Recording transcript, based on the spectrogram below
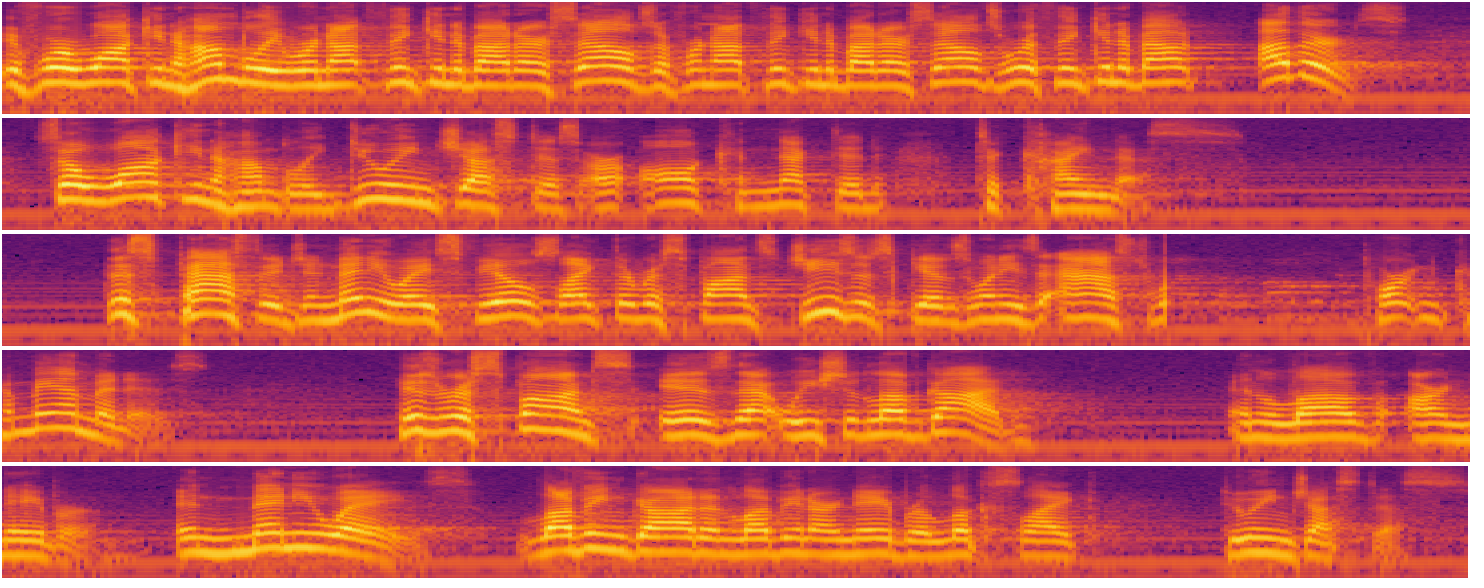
If we're walking humbly, we're not thinking about ourselves. If we're not thinking about ourselves, we're thinking about others. So, walking humbly, doing justice are all connected to kindness. This passage, in many ways, feels like the response Jesus gives when he's asked what the most important commandment is. His response is that we should love God and love our neighbor. In many ways, loving God and loving our neighbor looks like doing justice,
